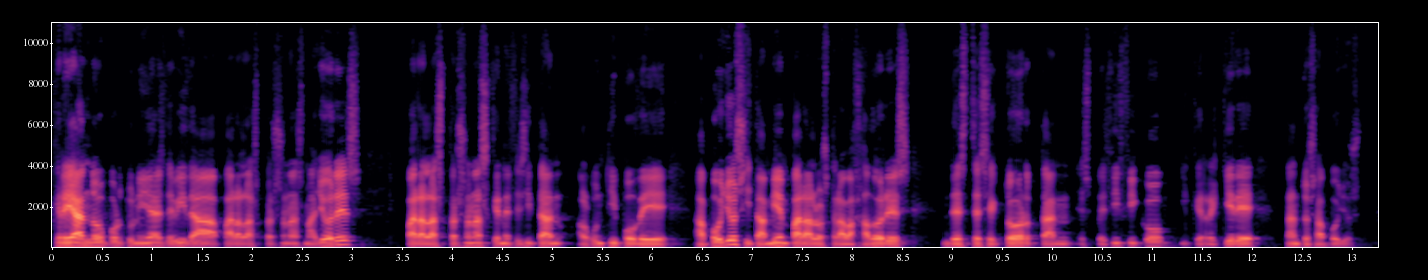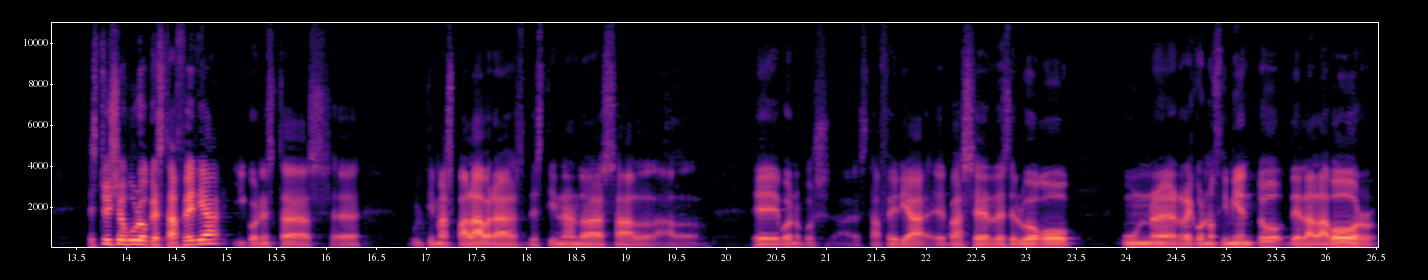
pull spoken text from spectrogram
creando oportunidades de vida para las personas mayores, para las personas que necesitan algún tipo de apoyos y también para los trabajadores de este sector tan específico y que requiere tantos apoyos. Estoy seguro que esta feria, y con estas eh, últimas palabras destinadas al eh, bueno, pues esta feria eh, va a ser desde luego un eh, reconocimiento de la labor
